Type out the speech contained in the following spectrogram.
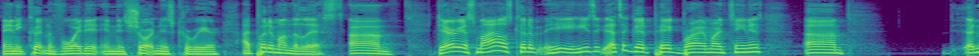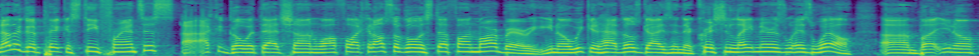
and he couldn't avoid it, and it shortened his career. I put him on the list. Um, Darius Miles could have. He, he's a, that's a good pick. Brian Martinez. Um, another good pick is Steve Francis. I, I, could go with that. Sean Waffle. I could also go with Stephon Marbury. You know, we could have those guys in there. Christian Laettner as, as well. Um, but you know,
